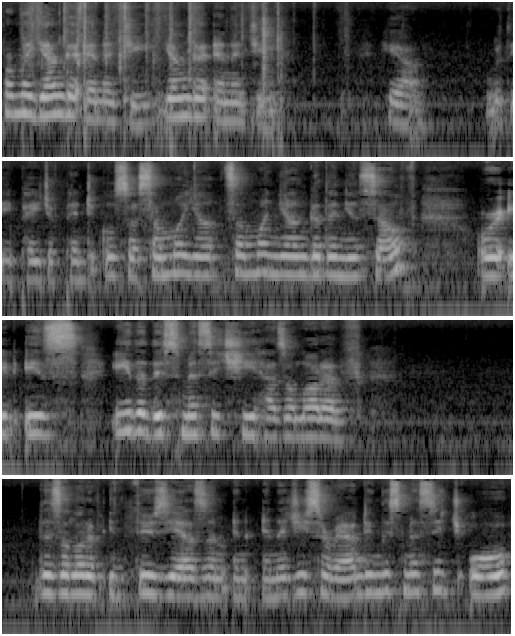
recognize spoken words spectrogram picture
from a younger energy, younger energy here with the Page of Pentacles. So someone, young, someone younger than yourself, or it is either this message here has a lot of, there's a lot of enthusiasm and energy surrounding this message, or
